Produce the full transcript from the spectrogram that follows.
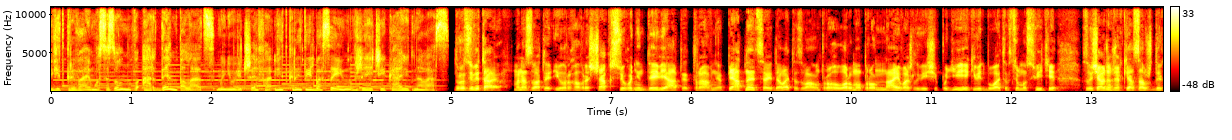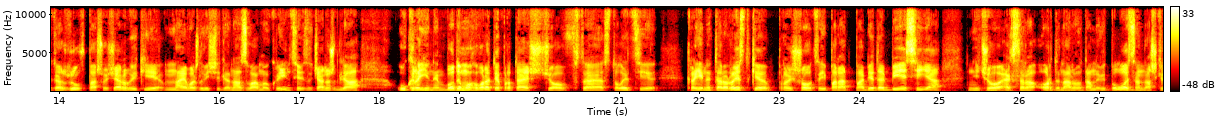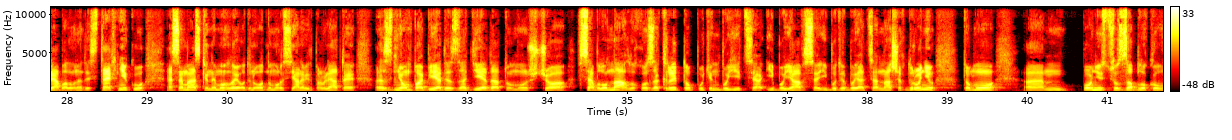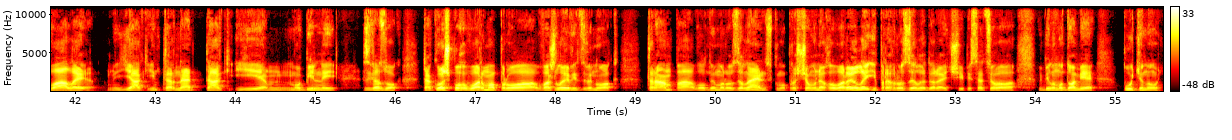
Відкриваємо сезон в Арден Палац. Меню від шефа, відкритий басейн. Вже чекають на вас. Друзі, вітаю! Мене звати Ігор Гаврищак. Сьогодні 9 травня, п'ятниця, і давайте з вами проговоримо про найважливіші події, які відбуваються в цьому світі. Звичайно ж, як я завжди кажу, в першу чергу, які найважливіші для нас з вами, українців, звичайно ж для України. Будемо говорити про те, що в е, столиці країни-терористки пройшов цей парад Побєдобєсія, нічого екстраординарного там не відбулося. Нашкрябали вони десь техніку. СМСки не могли один одному росіяни відправляти е, з Днем Побєди за діда, тому що все було наглухо закрито. Путін боїться і боявся, і буде боятися наших дронів. Тому ем, повністю заблокували як інтернет, так і ем, мобільний зв'язок. Також поговоримо про важливий дзвінок Трампа Володимиру Зеленському, про що вони говорили і пригрозили, до речі, після цього в Білому домі Путіну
